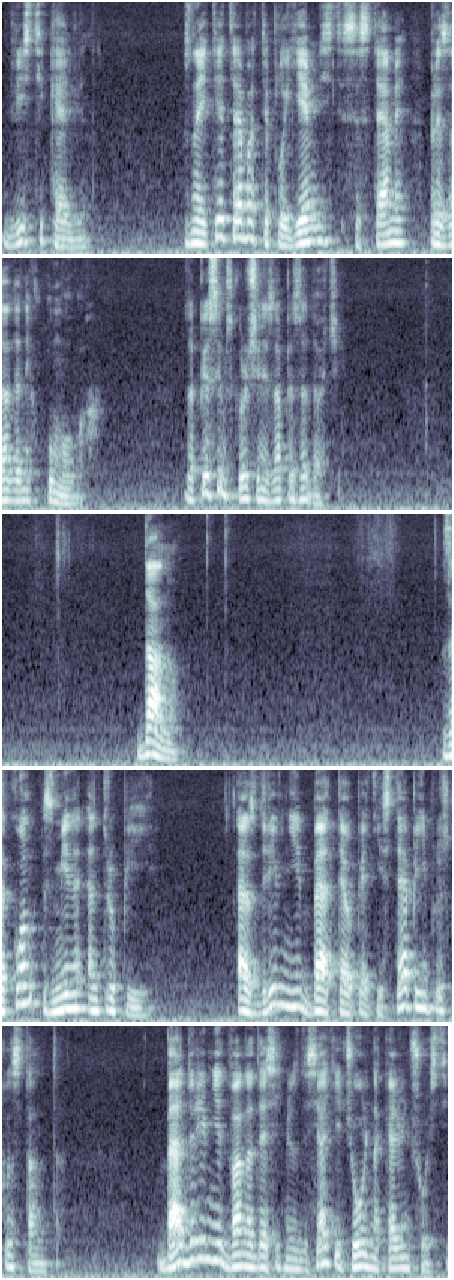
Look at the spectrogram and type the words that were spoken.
200 Кельвін. Знайти треба теплоємність системи при заданих умовах. Записуємо скорочений запис задачі. Дано. Закон зміни ентропії. S дорівнює BT у п'ятій степені плюс константа. B дорівнює 2 на 10 мінус 10 джоуль на Кельвін 6.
